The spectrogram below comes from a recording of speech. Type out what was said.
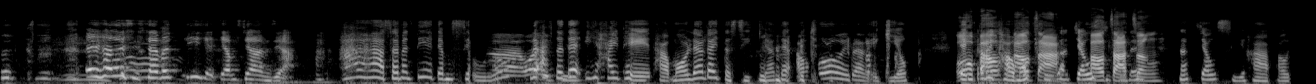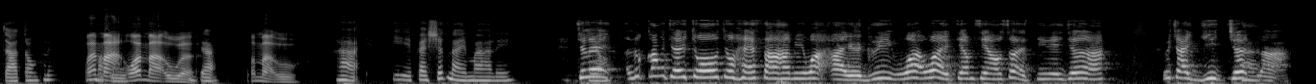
诶，迄个是 seventy 嘅点先唔知啊？啊，seventy 嘅点先有咯。你 after that 伊海体头毛了，你就是见得 outflow 啦，会叫。 哦，爆爆炸爆炸钟，那胶时下爆炸钟咧。我嘛我嘛有啊，我嘛有。吓，伊 fashion 嚟嘛咧。即系你讲即系做做 hair style 下面，我 I agree，我我系点先我所谓 teenager 啊，我就系 gadget 啦。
